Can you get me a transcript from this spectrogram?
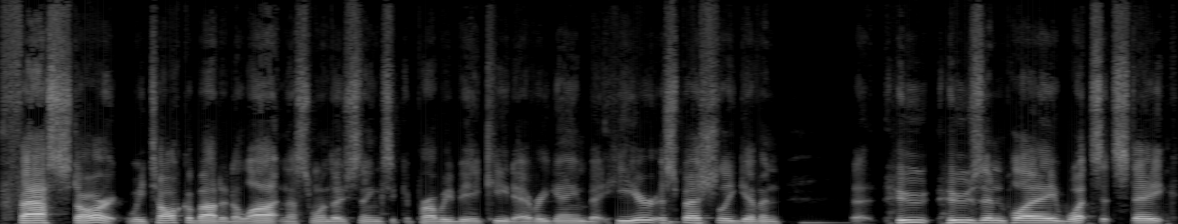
fast start. We talk about it a lot, and that's one of those things that could probably be a key to every game. But here, especially given who who's in play, what's at stake,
